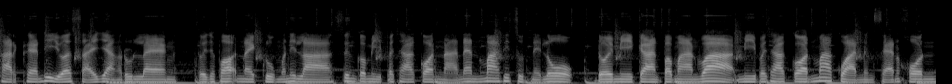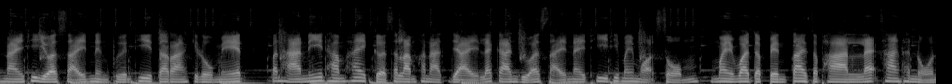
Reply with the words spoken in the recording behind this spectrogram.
ขาดแคลนที่อยู่อาศัยอย่างรุนแรง โดยเฉพาะในกรุงมะนิลา ซึ่งก็มีประชากรหนาแน่นมากที่สุดในโลก โดยมีการประมาณว่ามีประชากรมากกว่า 1 0 0 0 0แคนในที่อยู่อาศัย 1 พื้นที่ตารางกิโลเมตร ปัญหานี้ทำให้เกิดสลัมขนาดใหญ่ และการอยู่อาศัยในที่ที่ไม่เหมาะสม ไม่ว่าจะเป็นใต้สะพานและข้างถนน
